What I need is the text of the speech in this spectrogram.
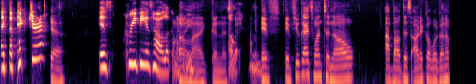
Like the picture Yeah. is creepy as hell. Look, I'm gonna Oh show you. my goodness. Oh wait. If if you guys want to know about this article, we're gonna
